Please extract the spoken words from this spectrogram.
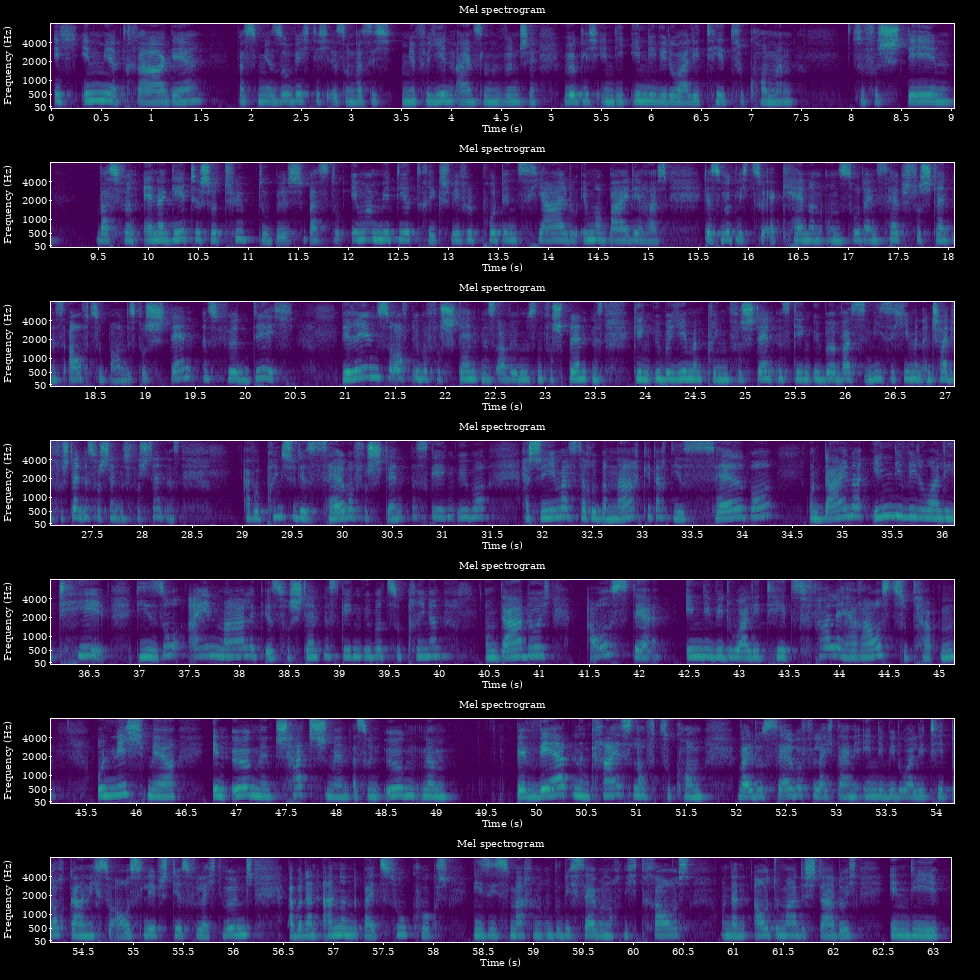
ich in mir trage, was mir so wichtig ist und was ich mir für jeden Einzelnen wünsche, wirklich in die Individualität zu kommen, zu verstehen, was für ein energetischer Typ du bist, was du immer mit dir trägst, wie viel Potenzial du immer bei dir hast, das wirklich zu erkennen und so dein Selbstverständnis aufzubauen, das Verständnis für dich wir reden so oft über Verständnis, aber wir müssen Verständnis gegenüber jemand bringen, Verständnis gegenüber was, wie sich jemand entscheidet. Verständnis, Verständnis, Verständnis. Aber bringst du dir selber Verständnis gegenüber? Hast du jemals darüber nachgedacht, dir selber und deiner Individualität, die so einmalig ist, Verständnis gegenüber zu bringen, um dadurch aus der Individualitätsfalle herauszutappen und nicht mehr in irgendein Judgment, also in irgendeinem bewertenden Kreislauf zu kommen, weil du selber vielleicht deine Individualität doch gar nicht so auslebst, dir es vielleicht wünschst, aber dann anderen dabei zuguckst, wie sie es machen und du dich selber noch nicht traust und dann automatisch dadurch in die,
